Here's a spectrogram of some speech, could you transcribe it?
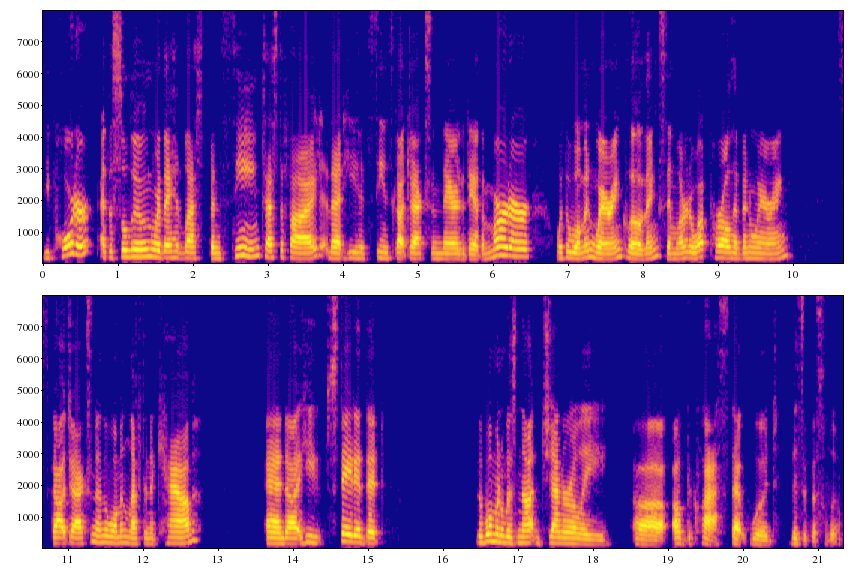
The porter at the saloon where they had last been seen testified that he had seen Scott Jackson there the day of the murder with a woman wearing clothing similar to what Pearl had been wearing. Scott Jackson and the woman left in a cab, and uh, he stated that the woman was not generally uh, of the class that would visit the saloon.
